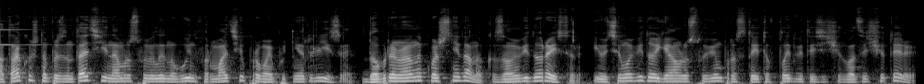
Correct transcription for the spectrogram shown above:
А також на презентації нам розповіли нову інформацію про майбутні релізи. Добрий ранок, ваш сніданок. З вами Відеорейсер, і у цьому відео я вам розповім про State of Play 2024.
